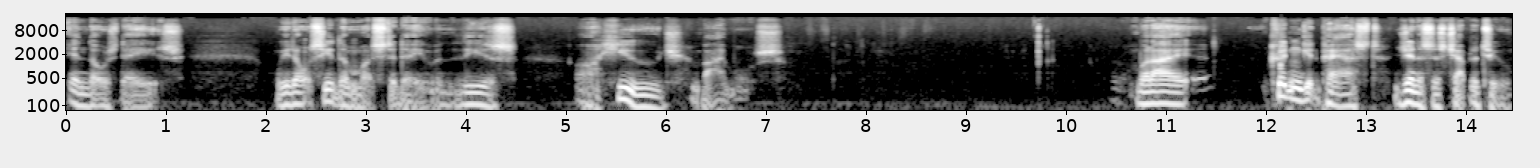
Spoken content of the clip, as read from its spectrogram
in those days. We don't see them much today, but these are huge Bibles. But I couldn't get past Genesis chapter 2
